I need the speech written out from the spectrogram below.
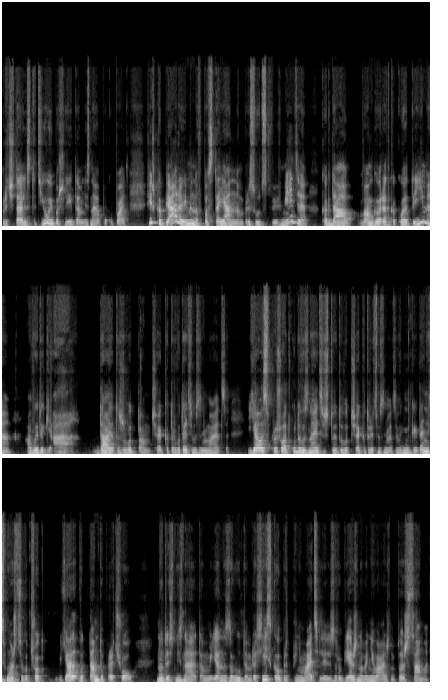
прочитали статью и пошли там, не знаю, покупать. Фишка пиара именно в постоянном присутствии в медиа, когда вам говорят какое-то имя, а вы такие, а, да, это же вот там человек, который вот этим занимается. я вас спрошу, откуда вы знаете, что это вот человек, который этим занимается? Вы никогда не сможете вот четко, я вот там-то прочел. Ну, то есть, не знаю, там, я назову там российского предпринимателя или зарубежного, неважно, то же самое.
